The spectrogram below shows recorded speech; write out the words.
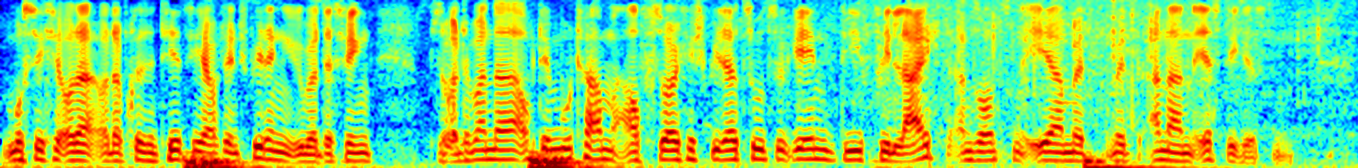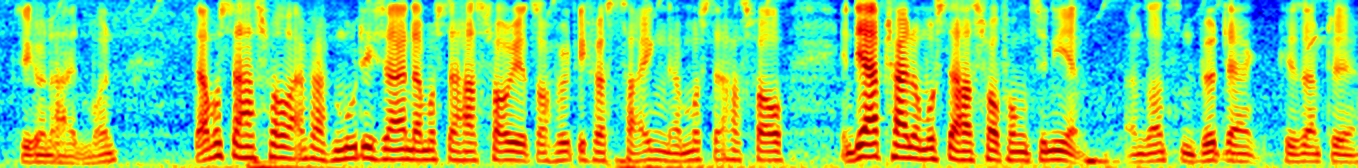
muss sich oder, oder präsentiert sich auch den Spielern gegenüber. Deswegen sollte man da auch den Mut haben, auf solche Spieler zuzugehen, die vielleicht ansonsten eher mit, mit anderen Erstligisten sich unterhalten wollen. Da muss der HSV einfach mutig sein, da muss der HSV jetzt auch wirklich was zeigen, da muss der HSV, in der Abteilung muss der HSV funktionieren. Ansonsten wird der gesamte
